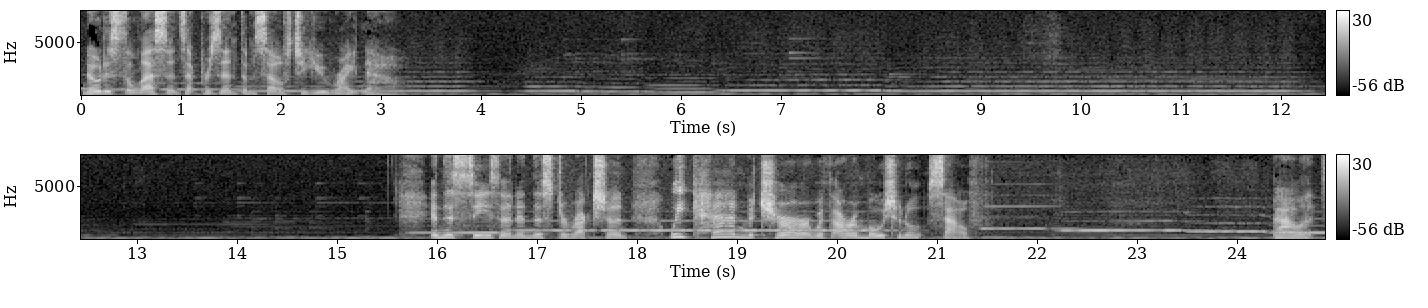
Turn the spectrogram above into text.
Notice the lessons that present themselves to you right now. In this season, in this direction, we can mature with our emotional self. Balance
